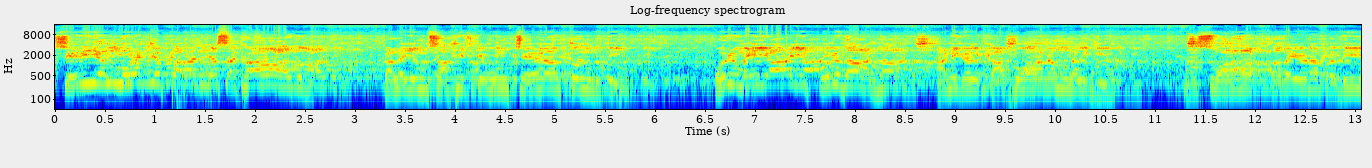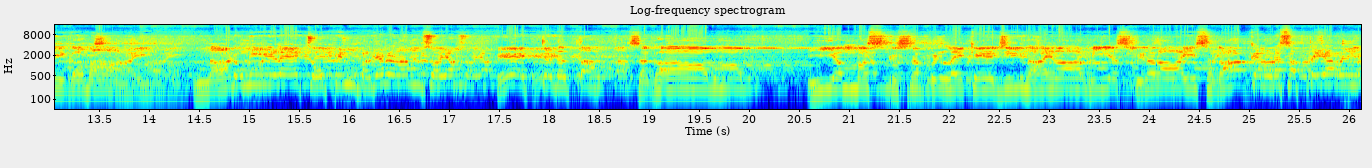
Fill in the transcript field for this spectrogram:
ശരിയെന്നുറക്കെ പറഞ്ഞ സഖാവും കലയും സാഹിത്യവും ചേർത്തു നിർത്തി. ഒരു മെയ്യായി പൊരുതാൻ അണികൾക്ക് ആഹ്വാനം നൽകി. നിസ്വാർത്ഥതയുടെ പ്രതീകമായി നാടുനീളെ ചോപ്പിൻ പ്രചരണം സ്വയം ഏറ്റെടുത്ത സഖാവും E M S Krishnapillai K G Nayanar V S Pinarayi സഖാക്കളുടെ സത്തയറിഞ്ഞു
